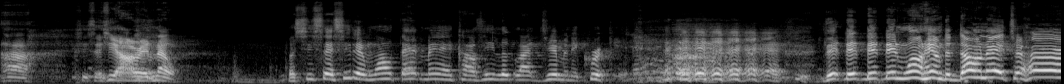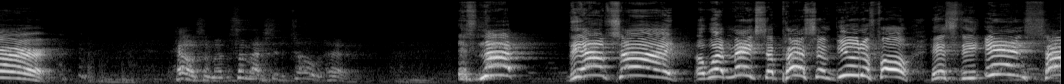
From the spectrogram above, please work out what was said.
Ah, she said she already know. But she said she didn't want that man because he looked like Jiminy Cricket. Did- did- did- didn't want him to donate to her. Hell, somebody, somebody should have told her. It's not The outside of what makes a person beautiful it's the inside.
